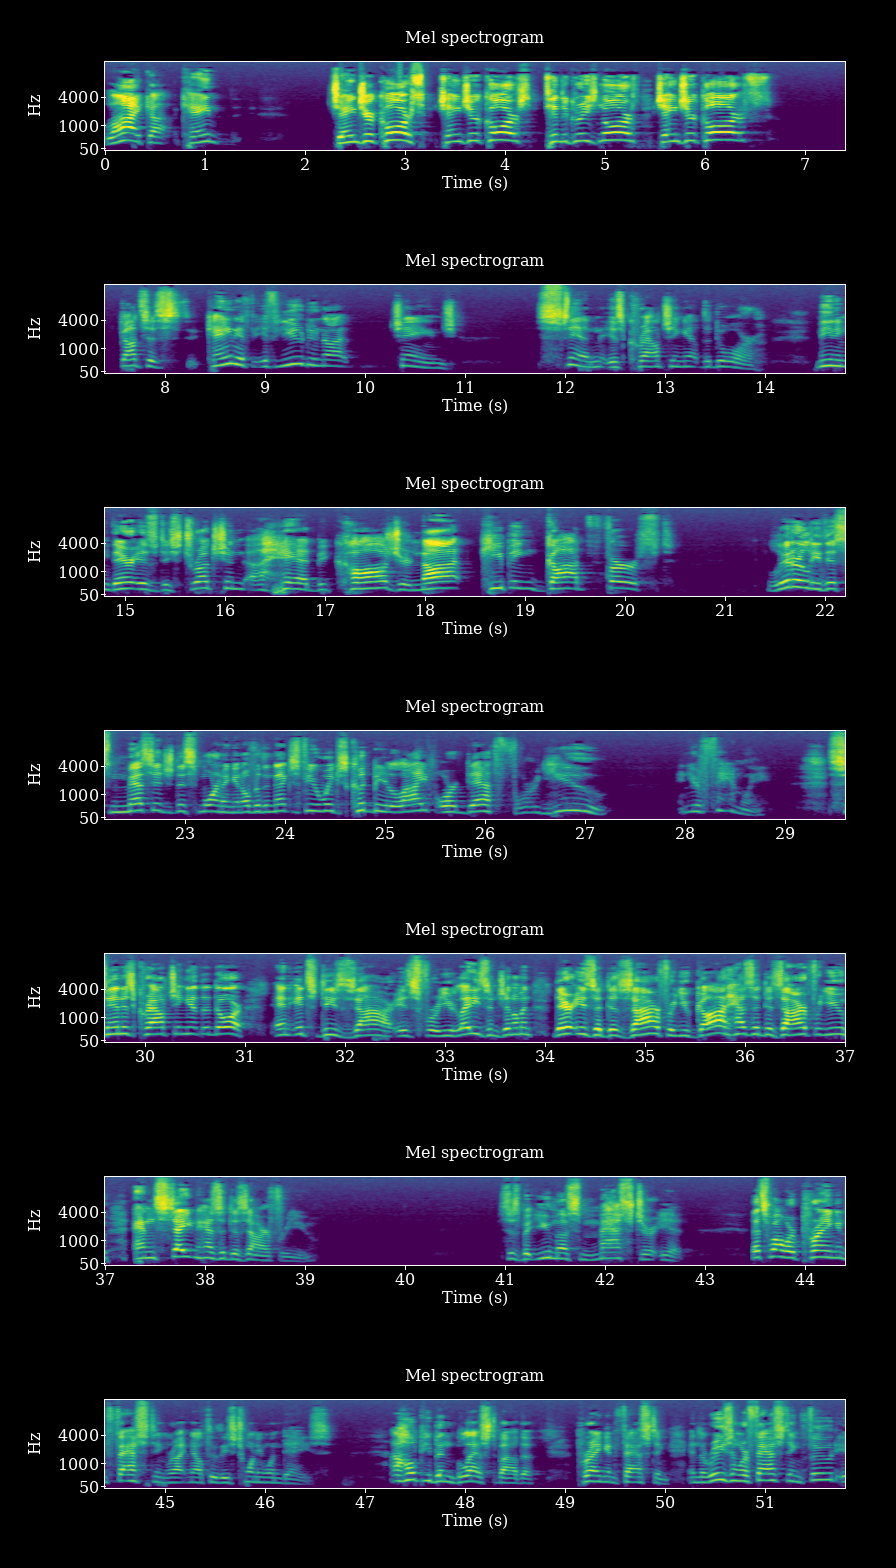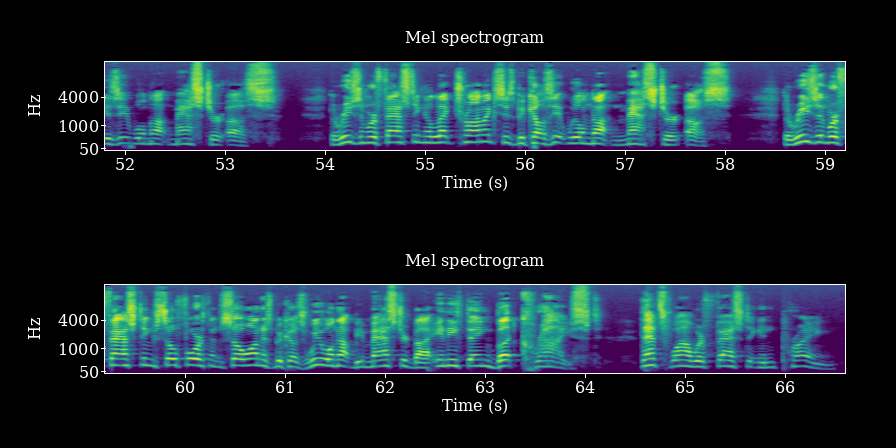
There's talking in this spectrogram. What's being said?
like. I, Cain, Change your course. Change your course. 10 degrees north. Change your course. God says, Cain, if, if you do not change, sin is crouching at the door. Meaning there is destruction ahead because you're not keeping God first. Literally, this message this morning and over the next few weeks could be life or death for you and your family. Sin is crouching at the door and its desire is for you. Ladies and gentlemen, there is a desire for you. God has a desire for you and Satan has a desire for you. It says, but you must master it. That's why we're praying and fasting right now through these 21 days. I hope you've been blessed by the praying and fasting. And the reason we're fasting food is it will not master us. The reason we're fasting electronics is because it will not master us. The reason we're fasting, so forth and so on, is because we will not be mastered by anything but Christ. That's why we're fasting and praying.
